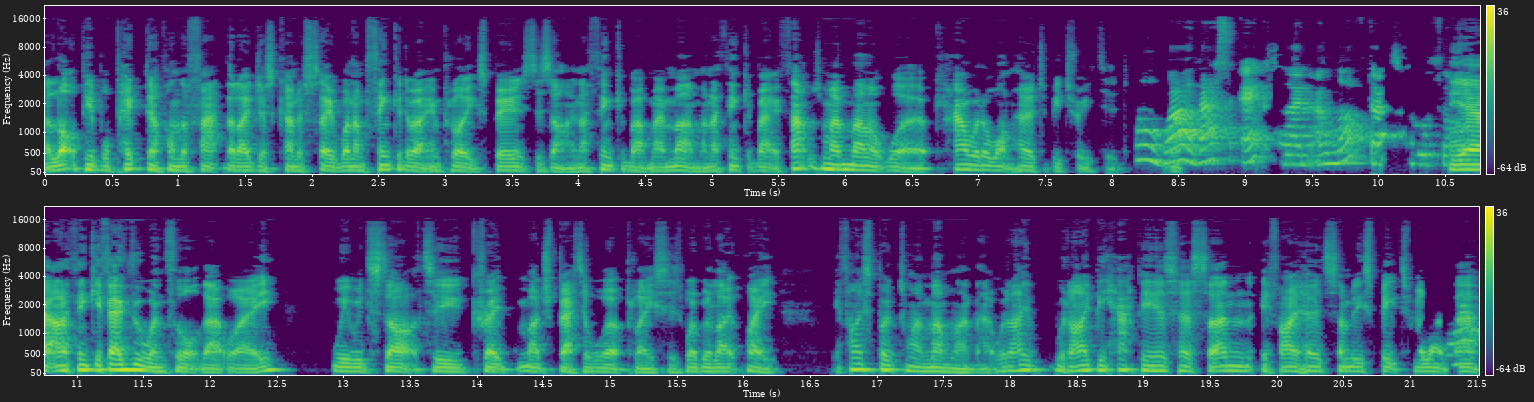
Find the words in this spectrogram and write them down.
a lot of people picked up on the fact that I just kind of say, when I'm thinking about employee experience design, I think about my mum and I think about if that was my mum at work, how would I want her to be treated? Oh, wow, that's excellent. I love that school thought. Yeah. And I think if everyone thought that way, we would start to create much better workplaces where we're like, wait, if I spoke to my mum like that, would I would I be happy as her son if I heard somebody speak to her like that?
